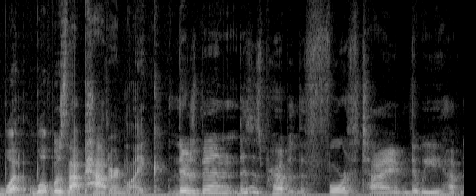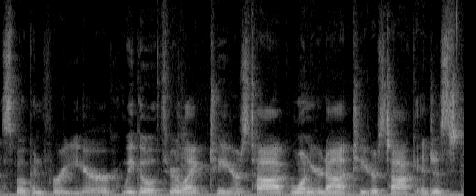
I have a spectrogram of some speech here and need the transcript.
what what was that pattern like? There's been this is probably the fourth time that we haven't spoken for a year. We go through like two years talk, one year not, two years talk. It just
